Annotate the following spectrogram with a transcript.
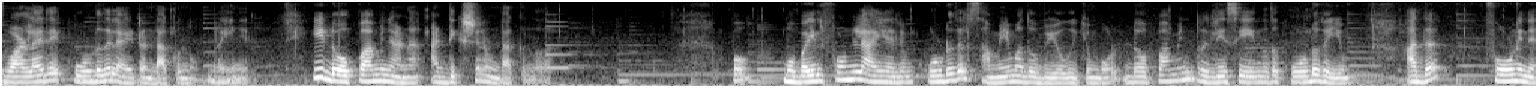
വളരെ കൂടുതലായിട്ട് ഉണ്ടാക്കുന്നു ബ്രെയിനിൽ. ഈ ഡോപ്പാമിനാണ് അഡിക്ഷൻ ഉണ്ടാക്കുന്നത്. അപ്പോൾ മൊബൈൽ ഫോണിലായാലും കൂടുതൽ സമയം അത് ഉപയോഗിക്കുമ്പോൾ ഡോപ്പാമിൻ റിലീസ് ചെയ്യുന്നത് കൂടുകയും അത് ഫോണിന്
